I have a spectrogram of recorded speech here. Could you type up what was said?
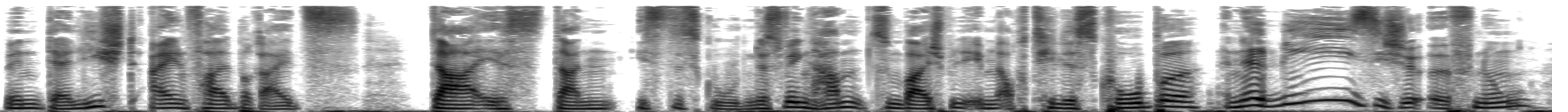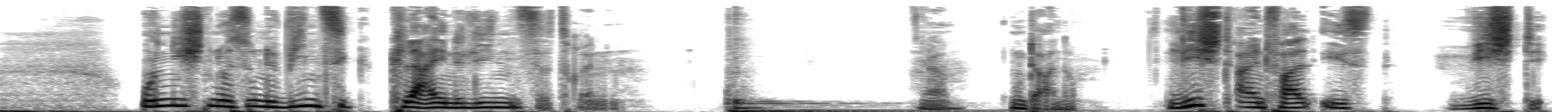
Wenn der Lichteinfall bereits da ist, dann ist es gut. Und deswegen haben zum Beispiel eben auch Teleskope eine riesige Öffnung und nicht nur so eine winzig kleine Linse drin. Ja, unter anderem. Lichteinfall ist wichtig.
